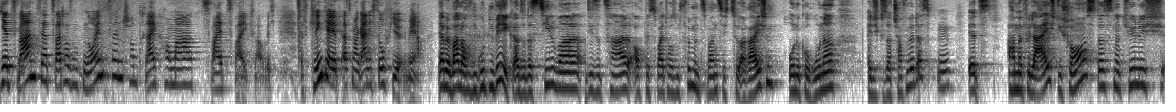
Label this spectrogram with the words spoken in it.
Jetzt waren es ja 2019 schon 3,22, glaube ich. Das klingt ja jetzt erstmal gar nicht so viel mehr. Ja, wir waren auch auf einem guten Weg. Also das Ziel war, diese Zahl auch bis 2025 zu erreichen, ohne Corona hätte ich gesagt, schaffen wir das. Mhm. Jetzt haben wir vielleicht die Chance, dass natürlich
